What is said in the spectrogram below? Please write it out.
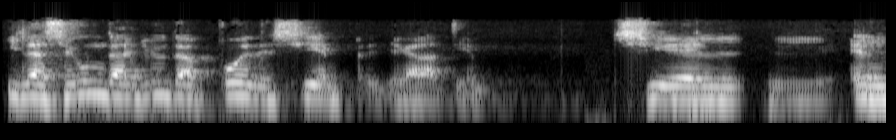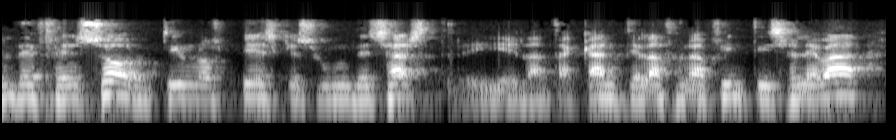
y la segunda ayuda puede siempre llegar a tiempo si el, defensor tiene unos pies que es un desastre y el atacante le hace una finta y se le va,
